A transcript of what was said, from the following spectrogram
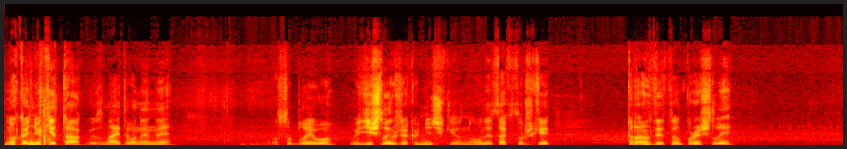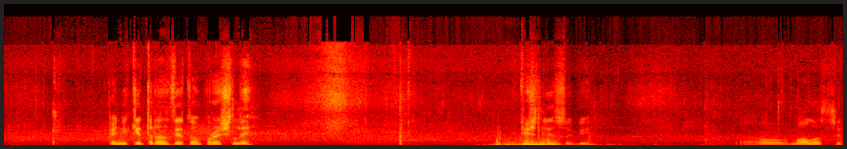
ну конюки так, ви знаєте, вони не особливо відійшли вже конючки. ну, Вони так трошки транзитом пройшли. Конюки транзитом пройшли. Пішли собі. О, молодці.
